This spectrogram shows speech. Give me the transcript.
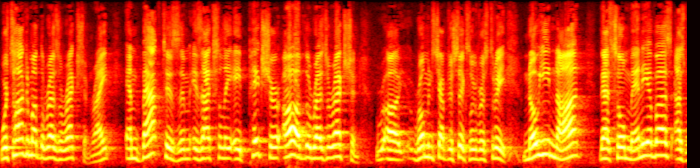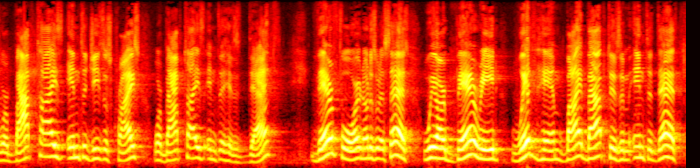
We're talking about the resurrection, right? And baptism is actually a picture of the resurrection. Uh, Romans chapter 6, look at verse 3. Know ye not that so many of us, as were baptized into Jesus Christ, were baptized into his death? Therefore, notice what it says, we are buried with him by baptism into death,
